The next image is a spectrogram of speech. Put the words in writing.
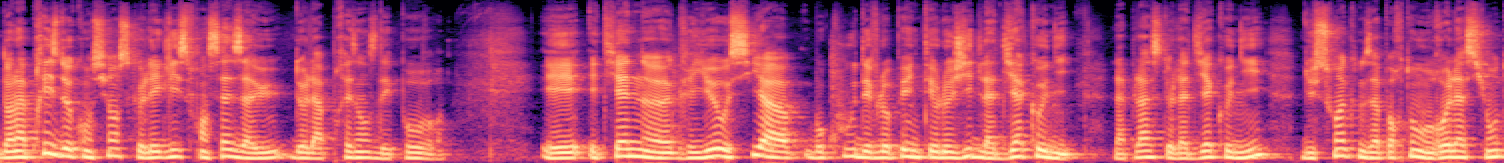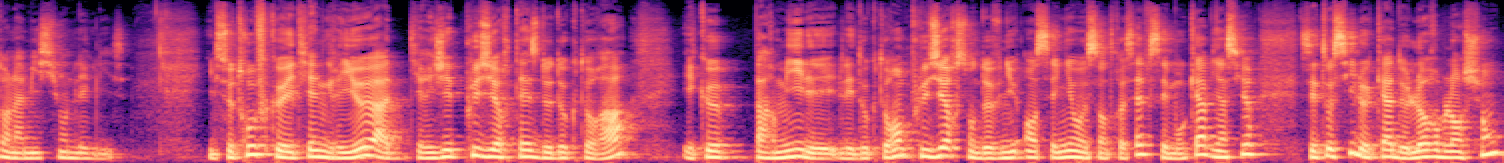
dans la prise de conscience que l'Église française a eue de la présence des pauvres. Et Étienne Grieux aussi a beaucoup développé une théologie de la diaconie, la place de la diaconie, du soin que nous apportons aux relations dans la mission de l'Église. Il se trouve que Étienne Grieux a dirigé plusieurs thèses de doctorat et que parmi les, doctorants, plusieurs sont devenus enseignants au Centre CEF. C'est mon cas, bien sûr. C'est aussi le cas de Laure Blanchon,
